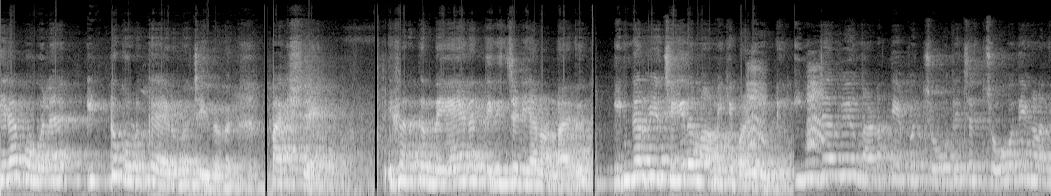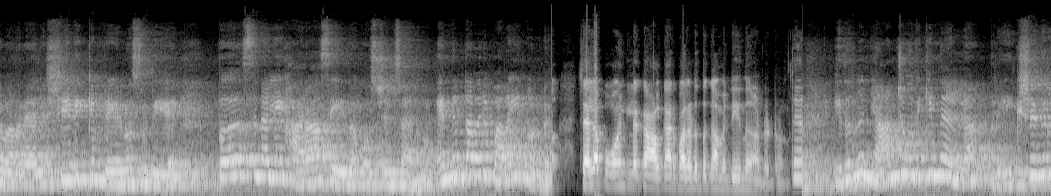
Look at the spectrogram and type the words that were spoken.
ഇര പോലെ ഇട്ടു കൊടുക്കുകയായിരുന്നു ചെയ്തത്. പക്ഷേ ഇവർക്ക് നേരെ തിരിച്ചടിയാണുണ്ടായത് ഇന്റർവ്യൂ ചെയ്ത മാമിക്ക് പണി കിട്ടി ഇന്റർവ്യൂ നടത്തിയപ്പോൾ ചോദിച്ച ചോദ്യങ്ങൾ എന്ന് പറഞ്ഞാൽ ശരിക്കും രേണുസുതിയെ പേഴ്സണലി ഹരാസ് ചെയ്ത ക്വസ്റ്റ്യൻസ് ആയിരുന്നു. എന്നിട്ട് അവർ പറയുന്നുണ്ട്. ചില പോയിന്റിലൊക്കെ ആൾക്കാർ പലയിടത്തും കമന്റ് ചെയ്യുന്നത് കണ്ടിട്ടുണ്ട്. ഇതൊന്നും ഞാൻ ചോദിക്കുന്നതല്ല പ്രേക്ഷകർ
